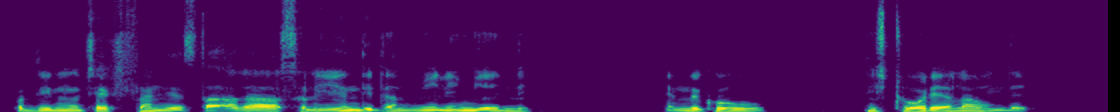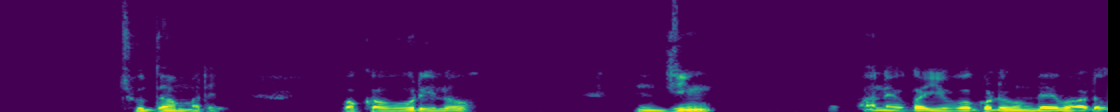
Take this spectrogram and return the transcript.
ఇప్పుడు దీని గురించి ఎక్స్ప్లెయిన్ చేస్తా. అది అసలు ఏంది? దాని మీనింగ్ ఏంది? ఎందుకు ఈ స్టోరీ ఎలా ఉంది? చూద్దాం మరి. ఒక ఊరిలో జింగ్ అనే ఒక యువకుడు ఉండేవాడు.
